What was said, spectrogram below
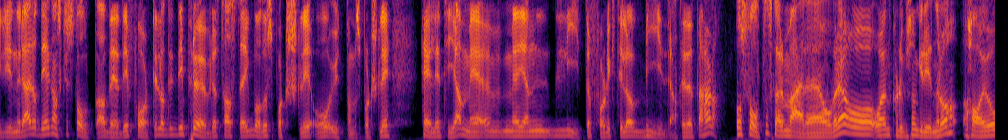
Gryner er, og de er ganske stolte av det de får til. og De, de prøver å ta steg både sportslig og utenomsportslig hele tida, med, med igjen lite folk til å bidra til dette her. da. Og stolte skal de være over det, og, og en klubb som Gryner også, har jo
